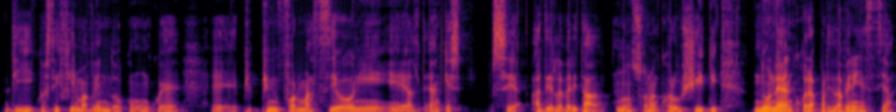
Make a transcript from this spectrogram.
di questi film avendo comunque eh, più, più, informazioni e anche se a dire la verità non sono ancora usciti, non è ancora partita Venezia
